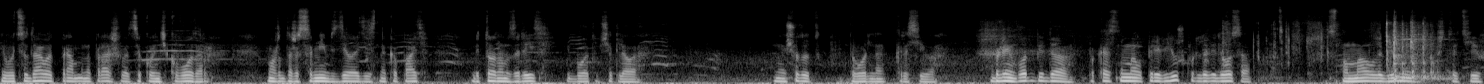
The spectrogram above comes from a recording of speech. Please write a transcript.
И вот сюда вот прям напрашивается какой-нибудь квотер. Можно даже самим сделать здесь, накопать, бетоном залить, и будет вообще клево. Ну, еще тут довольно красиво. Блин, вот беда. Пока снимал превьюшку для видоса, сломал любимый штатив.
